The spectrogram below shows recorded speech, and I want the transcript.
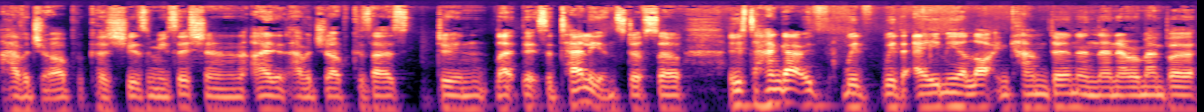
have a job because she was a musician and I didn't have a job because I was doing like bits of telly and stuff. So I used to hang out with, with, with Amy a lot in Camden. And then I remember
